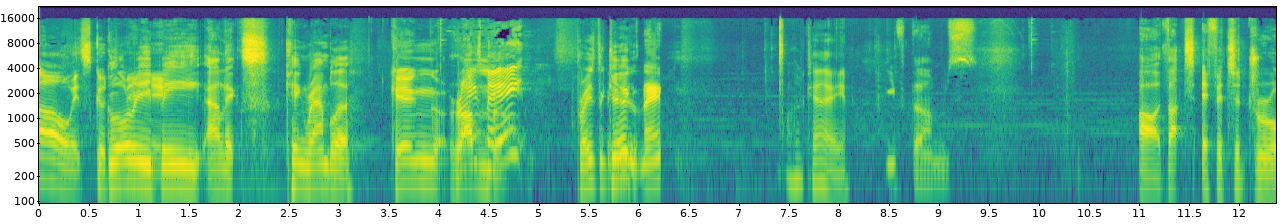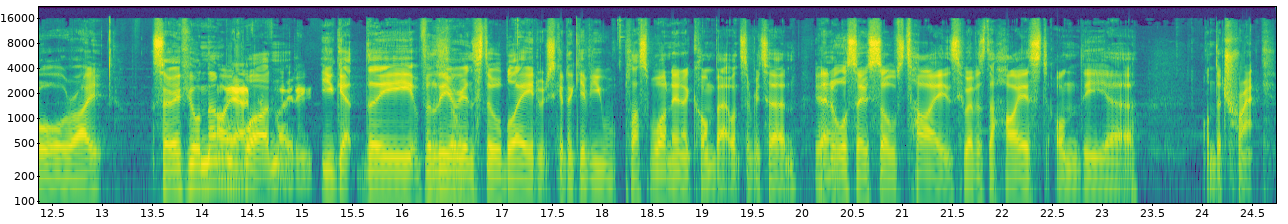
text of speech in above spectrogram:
Oh, it's good. to Glory king. be Alex, King Rambler. King Rambler. Praise me. Praise the His king. name? Okay. Beef Thumbs. Oh, that's if it's a draw, right? So if you're number Oh, yeah, one, you get the Valyrian Steel Blade, which is going to give you plus one in a combat once every turn. Yeah. And it also solves ties. Whoever's the highest on the uh, on the track.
